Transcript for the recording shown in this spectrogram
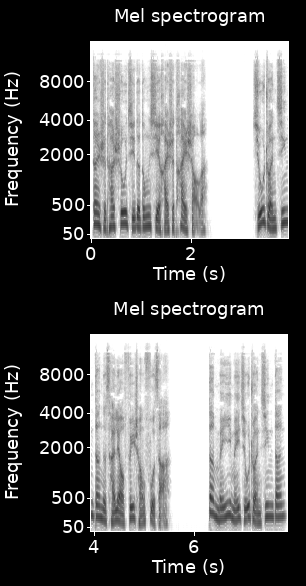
但是他收集的东西还是太少了。九转金丹的材料非常复杂，但每一枚九转金丹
